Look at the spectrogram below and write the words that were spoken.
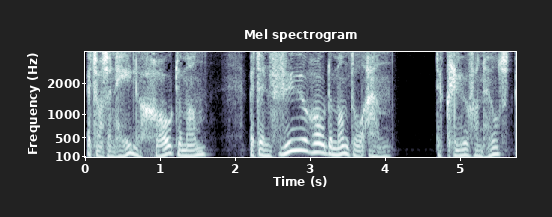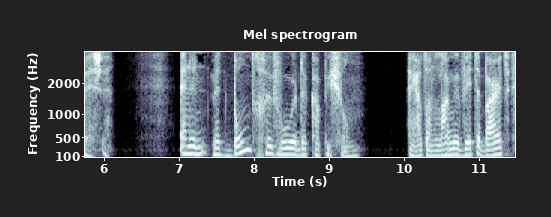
Het was een hele grote man met een vuurrode mantel aan, de kleur van hulstbessen en een met bont gevoerde capuchon. Hij had een lange witte baard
